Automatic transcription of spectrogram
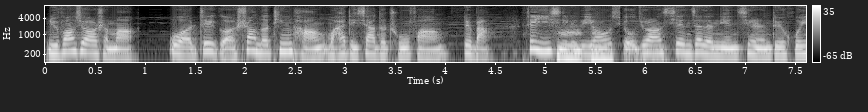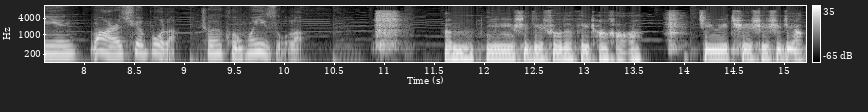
女方需要什么？我这个上得厅堂，我还得下得厨房，对吧？这一系列的要求，就让现在的年轻人对婚姻望而却步了，成为恐婚一族了。嗯，莹莹师姐说的非常好啊，因为确实是这样，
